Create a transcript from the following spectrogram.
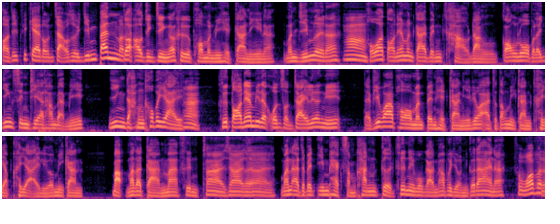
ตอนที่พี่แกโดนจับก็คือยิ้มแป้นมาก็เอาจริง ๆ ก็คือพอมันมีเหตุการณ์อย่างนี้นะ มันยิ้มเลยนะอืมเพราะว่าตอนนี้มันกลายเป็นข่าวดังกล้องโลกไปแล้วยิ่งซินเทียทำแบบนี้ ยิ่งดังเข้าไปใหญ่อ่าคือตอนนี้มีแต่คนสนใจเรื่องนี้ แต่พี่ว่าพอมันเป็นเหตุการณ์อย่างนี้พี่ว่าอาจจะต้องมีการขยับขยายหรือว่ามีการ ปรับมาตรการมากขึ้น ใช่ใช่ใช่มันอาจจะเป็น Impact สำคัญเกิดขึ้นในวงการภาพยนตร์ก็ได้นะผมว่ามัน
